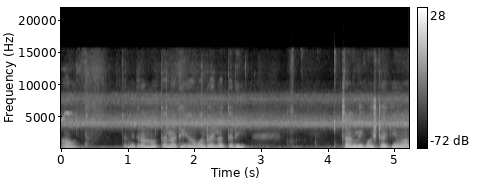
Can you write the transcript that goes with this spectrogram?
आहोत. तर मित्रांनो तलाठी अहवाल राहिला तरी चांगली गोष्ट किंवा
